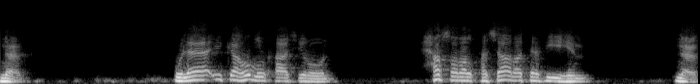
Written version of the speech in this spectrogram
نعم. أولئك هم الخاسرون. حصر الخسارة فيهم. نعم.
